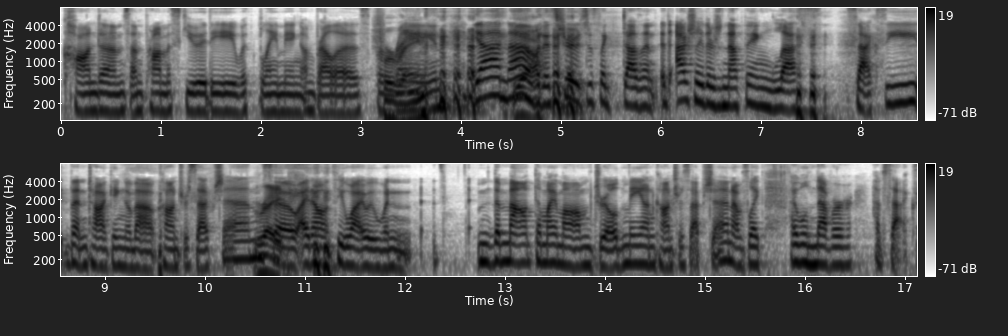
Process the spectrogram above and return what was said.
condoms and promiscuity with blaming umbrellas for, For rain. yeah, no, Yeah. but it's true. It's just like doesn't it, actually there's nothing less sexy than talking about contraception. Right. So I don't see why we wouldn't the amount that my mom drilled me on contraception, I was like, I will never have sex.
